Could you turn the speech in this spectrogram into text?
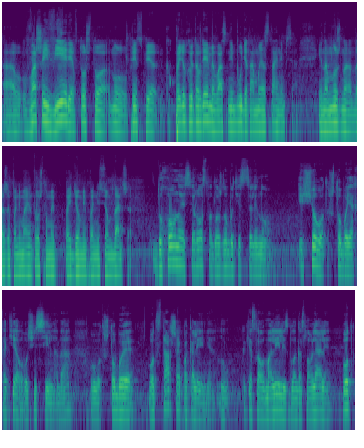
в вашей вере в то, что, ну, в принципе, пройдет какое-то время, вас не будет, а мы останемся. И нам нужно даже понимание того, что мы пойдем и понесем дальше. Духовное сиротство должно быть исцелено. Еще вот, что бы я хотел очень сильно, да, вот, чтобы вот старшее поколение, ну, как я сказал, молились, благословляли. Вот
